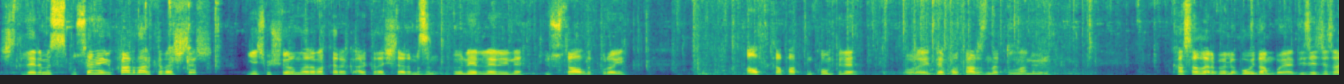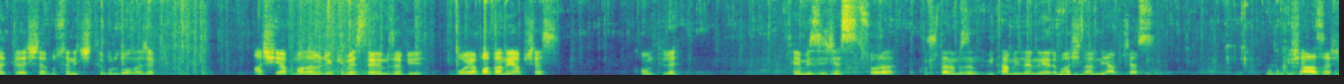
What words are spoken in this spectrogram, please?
Çiftlerimiz bu sene yukarıda arkadaşlar. Geçmiş yorumlara bakarak arkadaşlarımızın önerileriyle üste aldık burayı. Altı kapattım komple. Orayı depo tarzında kullanıyorum. Kasaları böyle boydan boya dizeceğiz arkadaşlar. Bu sene çitli burada olacak. Aşı yapmadan önce kümeslerimize bir boya badana yapacağız. Komple. Temizleyeceğiz. Sonra kuşlarımızın vitaminlerini verip aşılarını yapacağız. Kışa hazır.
